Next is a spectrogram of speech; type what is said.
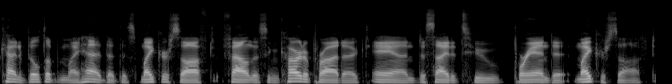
kind of built up in my head that this Microsoft found this Encarta product and decided to brand it Microsoft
